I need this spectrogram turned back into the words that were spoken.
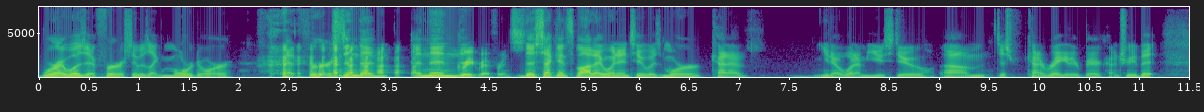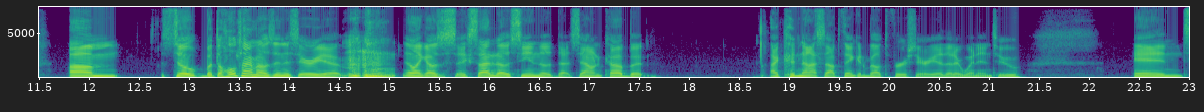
where I was at first, it was like Mordor at first, and then and then Great reference. the second spot I went into was more kind of, you know, what I'm used to, um, just kind of regular bear country. But, um, so, but the whole time I was in this area, like I was excited I was seeing the, that sound cub, but I could not stop thinking about the first area that I went into, and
